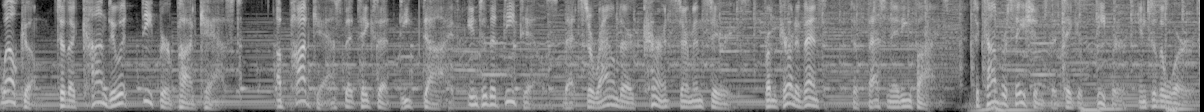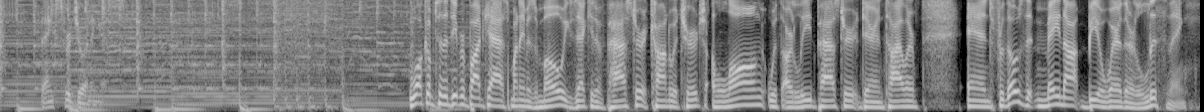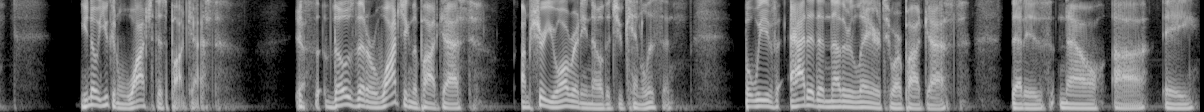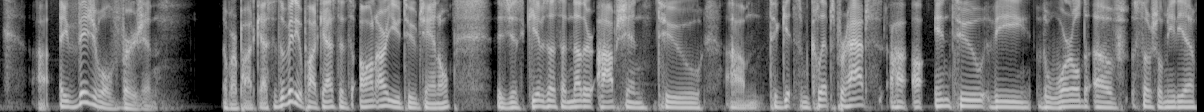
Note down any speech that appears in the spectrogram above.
Welcome to the Conduit Deeper Podcast, a podcast that takes a deep dive into the details that surround our current sermon series, from current events to fascinating finds to conversations that take us deeper into the Word. Thanks for joining us. Welcome to the Deeper Podcast. My name is Mo, executive pastor at Conduit Church, along with our lead pastor, Darren Tyler. And for those that may not be aware they're listening, you know you can watch this podcast. Yeah. It's those that are watching the podcast, I'm sure you already know that you can listen. But we've added another layer to our podcast that is now uh, a uh, a visual version of our podcast. It's a video podcast that's on our YouTube channel. It just gives us another option to um, to get some clips, perhaps, uh, uh, into the the world of social media.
